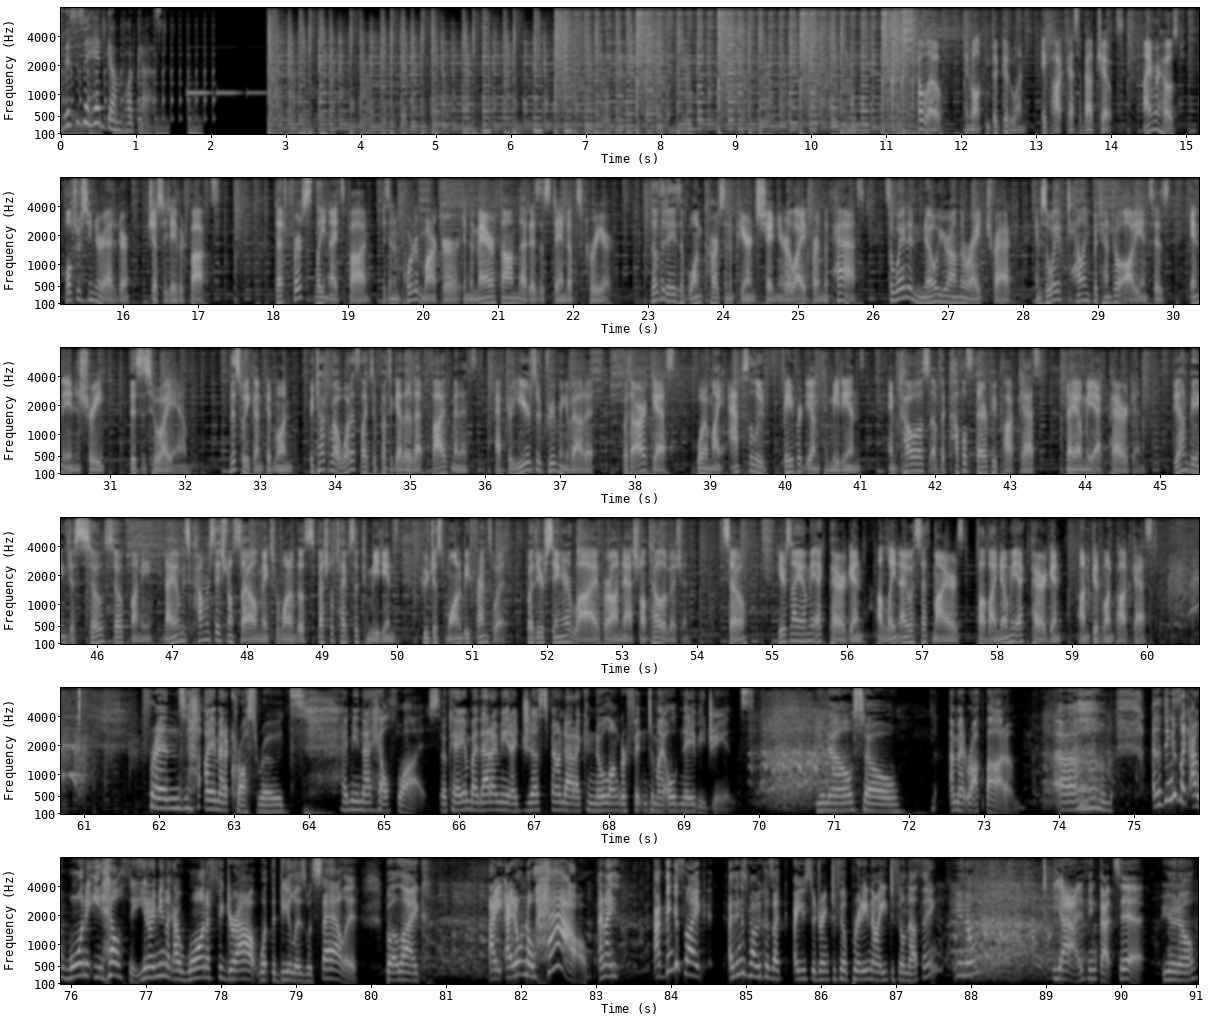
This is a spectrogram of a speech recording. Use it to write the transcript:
This is a headgum podcast. Hello, and welcome to Good One, a podcast about jokes. I'm your host, Vulture Senior Editor, Jesse David Fox. That first late night spot is an important marker in the marathon that is a stand up's career. Though the days of one Carson appearance changing your life are in the past, it's a way to know you're on the right track, and it's a way of telling potential audiences and the industry, this is who I am. This week on Good One, we talk about what it's like to put together that five minutes after years of dreaming about it with our guest, one of my absolute favorite young comedians and co host of the Couples Therapy podcast, Naomi Ekperigin. Beyond being just so, so funny, Naomi's conversational style makes her one of those special types of comedians who you just want to be friends with, whether you're seeing her live or on national television. So, here's Naomi Ekperigin on Late Night with Seth Meyers, followed by Naomi Ekperigin on Good One Podcast. Friends, I am at a crossroads. I mean that health wise, okay? And by that I mean I just found out I can no longer fit into my old Navy jeans. You know, so I'm at rock bottom. Um, the thing is, like, I want to eat healthy. You know what I mean? Like, I want to figure out what the deal is with salad, but like, I, I don't know how. And I, I think it's like, I think it's probably because like I used to drink to feel pretty, now I eat to feel nothing. You know? Yeah, I think that's it. You know?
